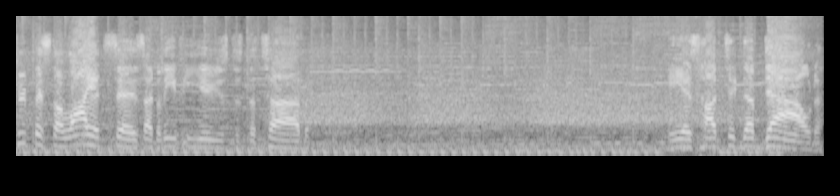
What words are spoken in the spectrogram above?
Coopist alliances, I believe he used the term. He is hunting them down.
